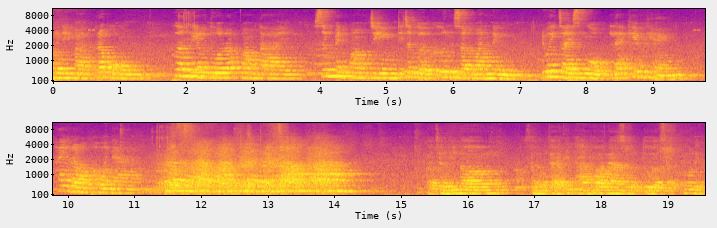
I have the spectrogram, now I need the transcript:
ปฏิบัติพระองค์ เพื่อเตรียมตัวรับความตาย ซึ่งเป็นความจริงที่จะเกิดขึ้นสักวันหนึ่ง ด้วยใจสงบและเข้มแข็ง ให้เราภาวนา ขอเชิญพี่น้องสงบใจที่ฐานภาวนาส่วนตัวสักครู่หนึ่ง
